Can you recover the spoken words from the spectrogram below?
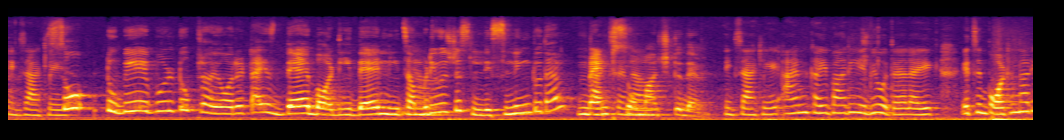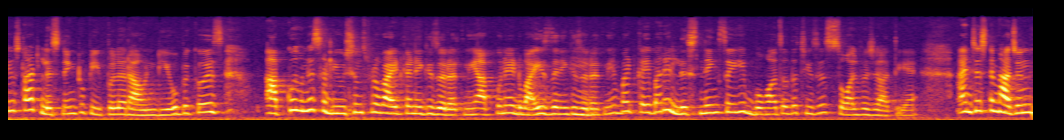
Exactly. So to be able to prioritize their body, their needs, somebody yeah. who's just listening to them meant That's so enough. much to them. Exactly, and kai बार ये भी होता है like it's important that you start listening to people around you because आपको उन्हें सोल्यूशंस प्रोवाइड करने की ज़रूरत नहीं है आपको उन्हें एडवाइस देने की ज़रूरत नहीं है बट कई बार लिसनिंग से ही बहुत ज़्यादा चीज़ें सॉल्व हो जाती है। And just imagine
